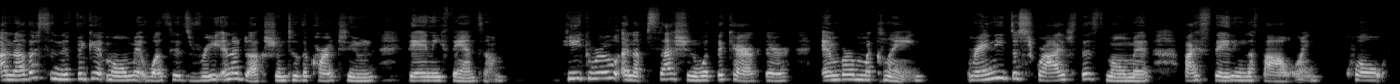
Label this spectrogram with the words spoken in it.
Another significant moment was his reintroduction to the cartoon Danny Phantom. He grew an obsession with the character Ember McLain. Randy describes this moment by stating the following quote,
